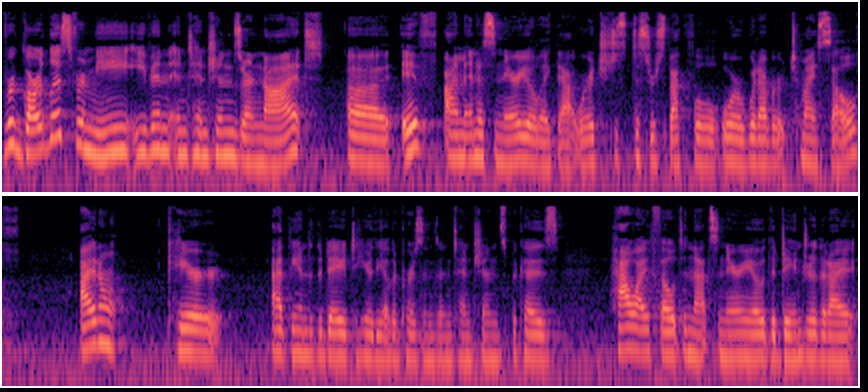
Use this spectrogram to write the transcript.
regardless for me, even intentions or not, uh, if I'm in a scenario like that where it's just disrespectful or whatever to myself, I don't care at the end of the day to hear the other person's intentions because how I felt in that scenario, the danger that I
